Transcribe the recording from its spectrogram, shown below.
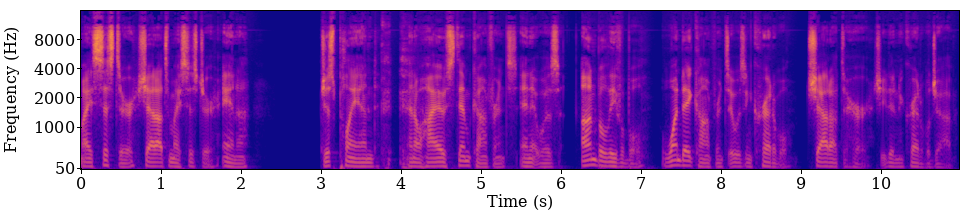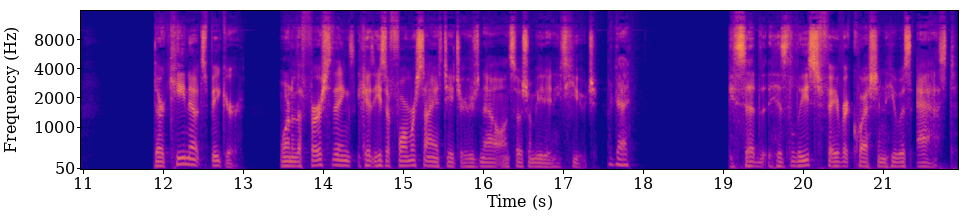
my sister, shout out to my sister, Anna, just planned an Ohio STEM conference, and it was unbelievable. One day conference, it was incredible. Shout out to her. She did an incredible job. Their keynote speaker, one of the first things, because he's a former science teacher who's now on social media and he's huge. Okay. He said that his least favorite question he was asked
